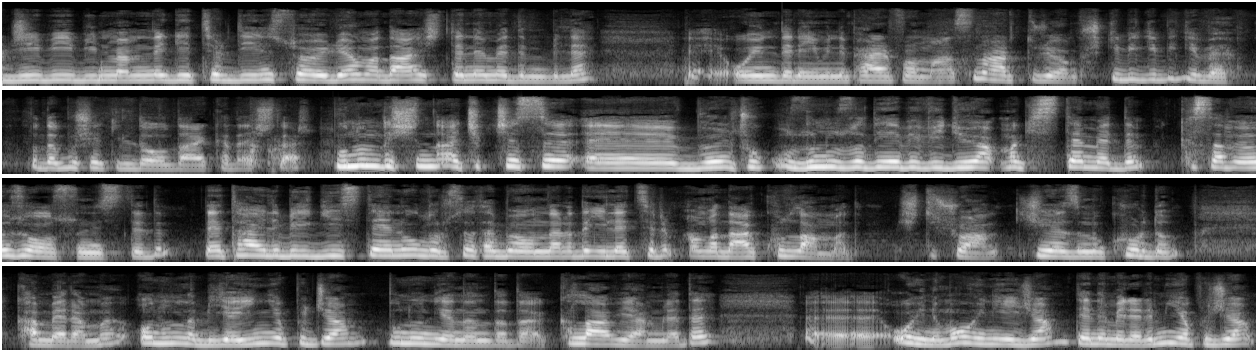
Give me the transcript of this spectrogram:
RGB bilmem ne getirdiğini söylüyor ama daha hiç denemedim bile. E, oyun deneyimini, performansını arttırıyormuş gibi gibi gibi. Bu da bu şekilde oldu arkadaşlar. Bunun dışında açıkçası e, böyle çok uzun uza diye bir video yapmak istemedim. Kısa ve öz olsun istedim. Detaylı bilgi isteyen olursa tabii onlara da iletirim ama daha kullanmadım. İşte şu an cihazımı kurdum, kameramı. Onunla bir yayın yapacağım. Bunun yanında da klavyemle de e, oyunumu oynayacağım. Denemelerimi yapacağım.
